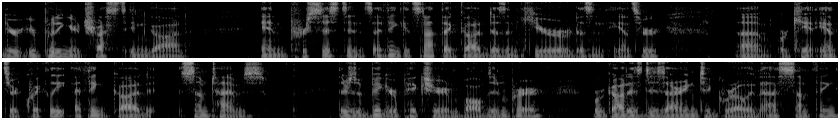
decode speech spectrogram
you're you're putting your trust in God. And persistence, I think it's not that God doesn't hear or doesn't answer um, or can't answer quickly. I think God sometimes there's a bigger picture involved in prayer where God is desiring to grow in us something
